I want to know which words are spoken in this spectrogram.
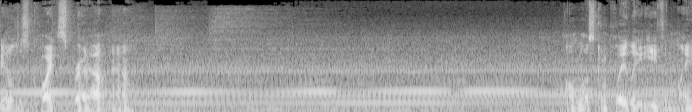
Field is quite spread out now. Almost completely evenly.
